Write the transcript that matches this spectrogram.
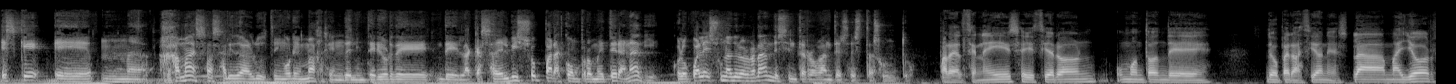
es que eh, mm, jamás ha salido a la luz ninguna imagen del interior de, de la casa del Viso para comprometer a nadie, con lo cual es uno de los grandes interrogantes de este asunto. Para el CNI se hicieron un montón de, de operaciones. La mayor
